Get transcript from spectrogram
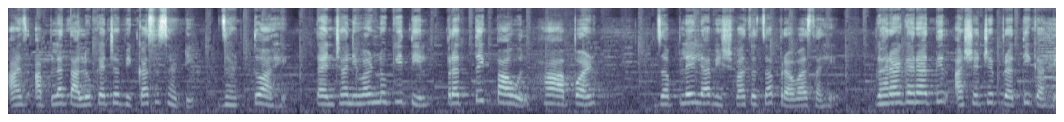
आज आपल्या तालुक्याच्या विकासासाठी झटतो आहे. त्यांच्या निवडणुकीतील प्रत्येक पाऊल हा आपण जपलेल्या विश्वासाचा प्रवास आहे. घराघरातील आशेचे प्रतीक आहे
